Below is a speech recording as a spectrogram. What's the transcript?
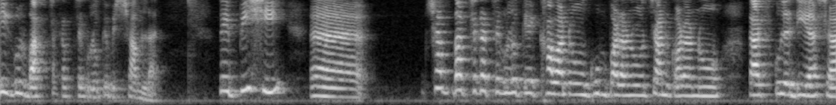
এইগুলো বাচ্চা কাচ্চাগুলোকে বেশ সামলায়। তো এই পিসি সব বাচ্চা কাচ্চাগুলোকে খাওয়ানো, ঘুম পাড়ানো, চান করানো, কার স্কুলে দিয়ে আসা,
